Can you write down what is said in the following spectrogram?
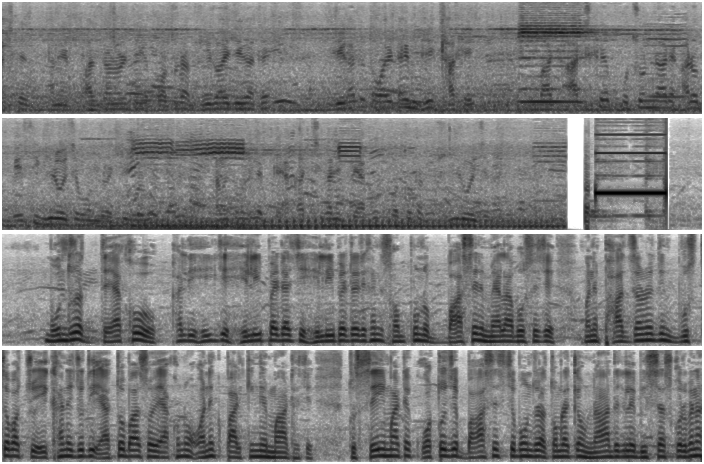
আজকে মানে ফার্স্ট জানুয়ারি থেকে কতটা ভিড় হয় দীঘাতে। দীঘাতে তো অল টাইম ভিড় থাকে বাট আজকে প্রচণ্ড আরে আরও বেশি ভিড় হয়েছে বন্ধুরা, কী বলব? আমি তোমাদেরকে দেখাচ্ছি খালি দেখো কতটা ভিড় হয়েছে। বন্ধুরা, দেখো, খালি এই যে হেলিপ্যাড আছে হেলিপ্যাডের এখানে সম্পূর্ণ বাসের মেলা বসেছে। মানে ফার্স্ট জানুয়ারির দিন বুঝতে পারছ, এখানে যদি এত বাস হয় এখনও অনেক পার্কিংয়ের মাঠ আছে। তো সেই মাঠে কত যে বাস এসছে বন্ধুরা, তোমরা কেউ না দেখলে বিশ্বাস করবে না।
